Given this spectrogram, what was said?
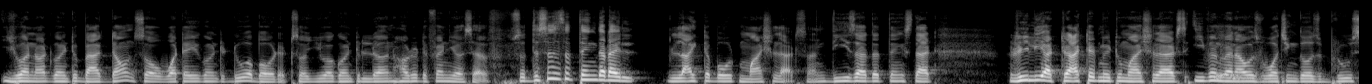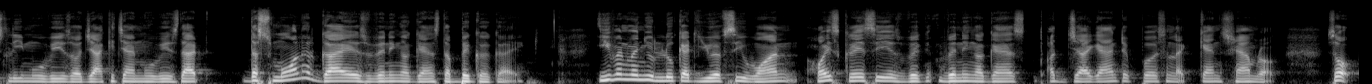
you are not going to back down. So what are you going to do about it? So you are going to learn how to defend yourself. So this is the thing that i liked about martial arts and these are the things that really attracted me to martial arts even when i was watching those bruce lee movies or jackie chan movies that the smaller guy is winning against the bigger guy. Even when you look at UFC 1, Royce Gracie is winning against a gigantic person like Ken Shamrock. So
